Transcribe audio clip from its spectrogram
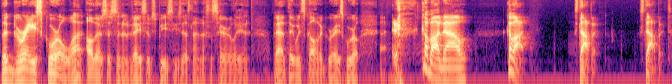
The gray squirrel. What? Oh, that's just an invasive species. That's not necessarily a bad thing. We just call it a gray squirrel. Come on now. Come on. Stop it. Stop it.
